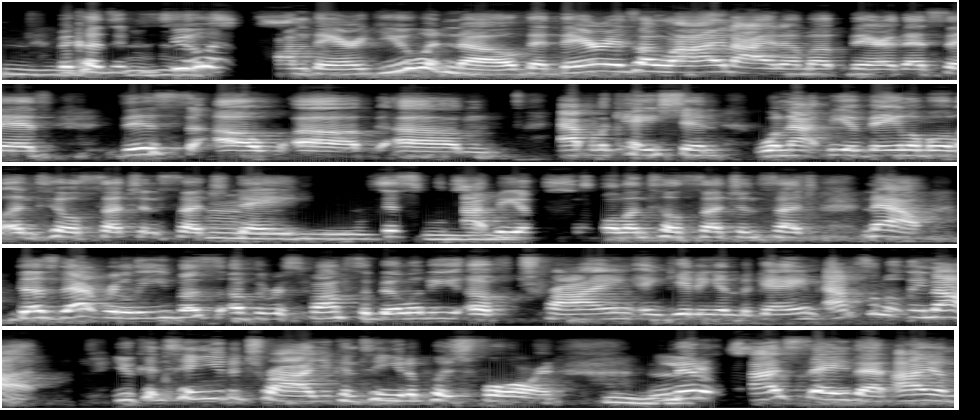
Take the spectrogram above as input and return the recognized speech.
Mm-hmm, because if mm-hmm. you had gone there, you would know that there is a line item up there that says this uh, uh, um, application will not be available until such and such mm-hmm. date. This will not be available until such and such. Now, does that relieve us of the responsibility of trying and getting in the game? Absolutely not. You continue to try, you continue to push forward. Mm-hmm. Literally, I say that I am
